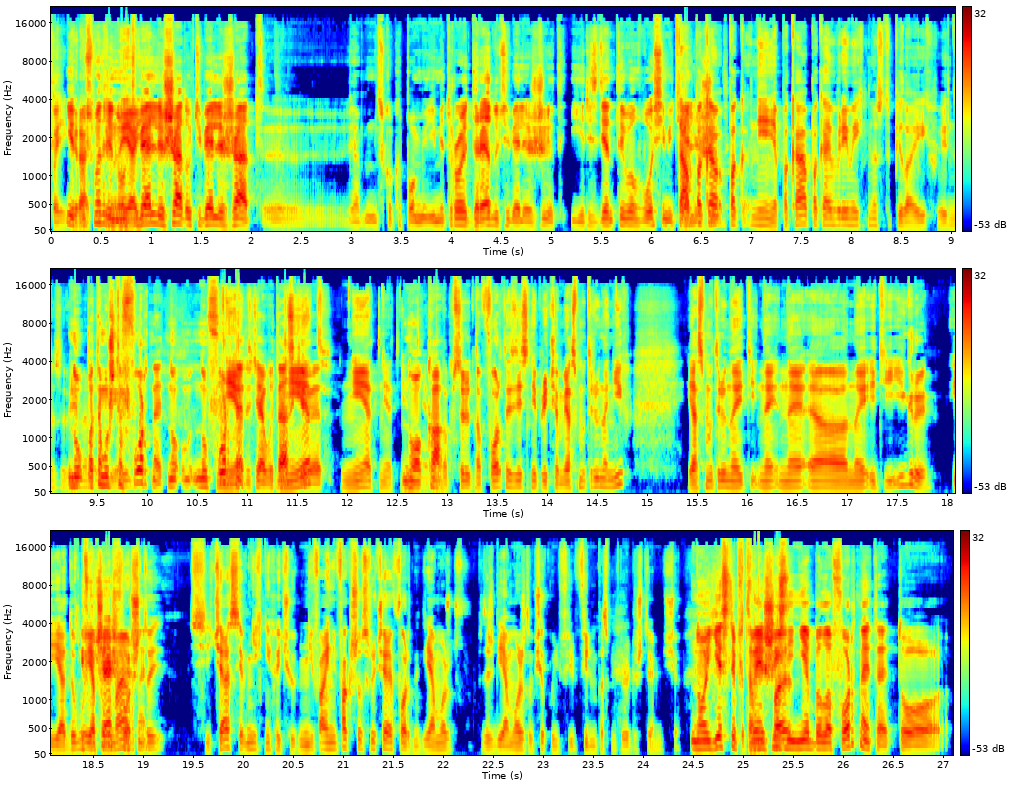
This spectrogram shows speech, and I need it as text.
поиграть. Нет, ну смотри, ну я... у тебя лежат, у тебя лежат, э, я насколько помню, и Metroid Dread у тебя лежит, и Resident Evil 8 у тебя Там пока, лежит. пока, не, не, пока, пока время их не наступило, а их время, Ну, потому что Fortnite, ну, ну Fortnite нет, у тебя вытаскивает. Нет, нет, нет. Ну, а нет, как? Абсолютно, Fortnite здесь ни при чем. Я смотрю на них, я смотрю на эти, на, на, э, на эти игры, и я думаю, я понимаю, Fortnite? что сейчас я в них не хочу. Не, не факт, что случаю Fortnite. Я, может, подожди, я, может, вообще какой-нибудь фильм посмотрю или что-нибудь еще. Но если Потому в твоей по... жизни не было Fortnite, то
